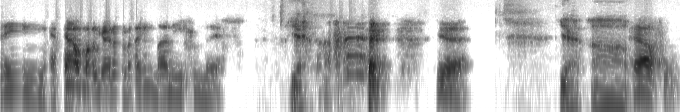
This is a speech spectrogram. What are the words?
thing. How am I going to make money from this? Yeah. yeah. Yeah. Uh, Powerful.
